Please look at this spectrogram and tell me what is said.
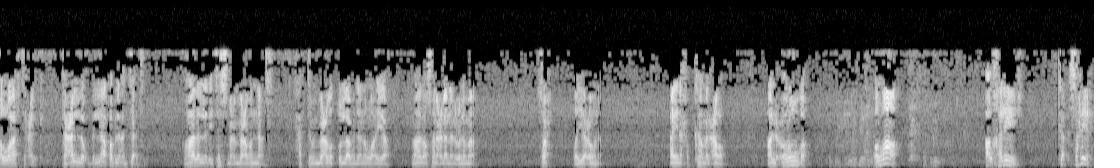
الله يفتح عليك. تعلق بالله قبل أن تأتي. وهذا الذي تسمع من بعض الناس حتى من بعض الطلاب هدانا الله إياه. ماذا صنع لنا العلماء؟ صح؟ ضيعونا. أين حكام العرب؟ العروبة. والله. الخليج. صحيح.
